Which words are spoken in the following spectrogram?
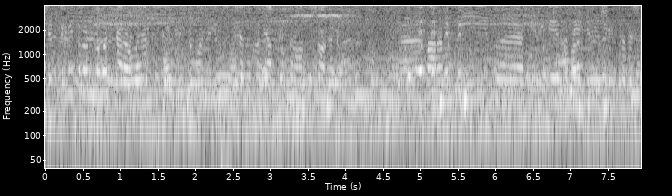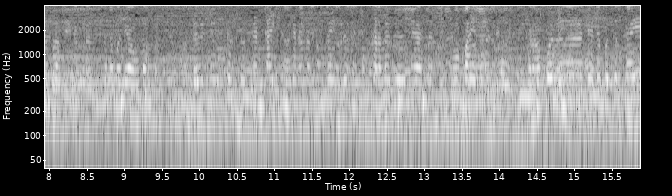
शेतकरी मित्रांनो नमस्कार. होय आम्ही शेतकरी समाज युट्यूब चॅनलमध्ये आपल्या सर्वांचं स्वागत आहे. अं, बारामती केविके जे कृषी प्रदर्शन भरते त्या प्रदर्शनामध्ये आहोत आपण. नवीन नवीन तंत्रज्ञान काही शेतकऱ्यांना समजा इकडे व्हिजिट करायला वेळ मिळाला नसेल किंवा पाहिलं नसेल तर आपण त्याच्याबद्दल काही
